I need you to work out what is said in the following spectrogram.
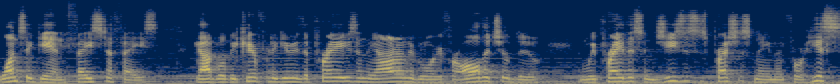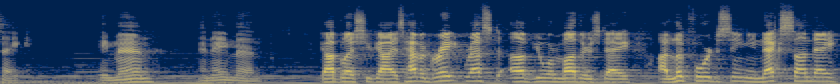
once again, face to face. God, we'll be careful to give you the praise and the honor and the glory for all that you'll do. And we pray this in Jesus' precious name and for his sake. Amen and amen. God bless you guys. Have a great rest of your Mother's Day. I look forward to seeing you next Sunday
